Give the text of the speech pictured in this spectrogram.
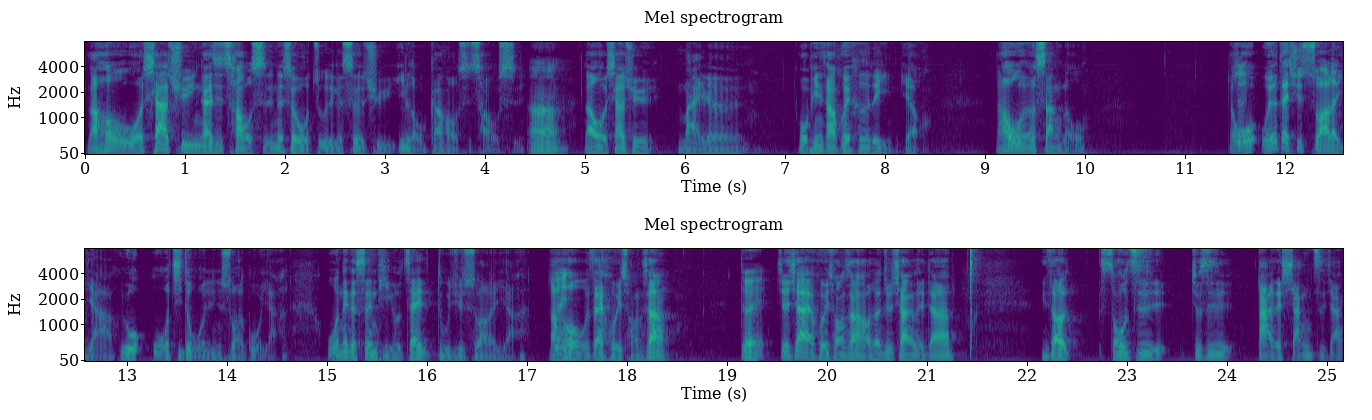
然后我下去应该是超市，那时候我住的一个社区，一楼刚好是超市，嗯，然后我下去买了我平常会喝的饮料，然后我又上楼，我我又再去刷了牙，我我记得我已经刷过牙了，我那个身体又再度去刷了牙，然后我再回床上，对，接下来回床上好像就像人家，你知道手指就是打个响指这样，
